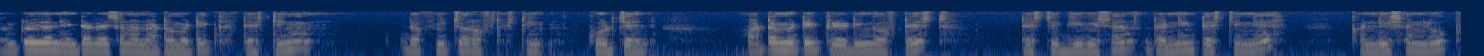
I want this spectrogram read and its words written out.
Conclusion integration and automatic testing the future of testing code change. Automatic trading of test test execution running test in a condition loop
